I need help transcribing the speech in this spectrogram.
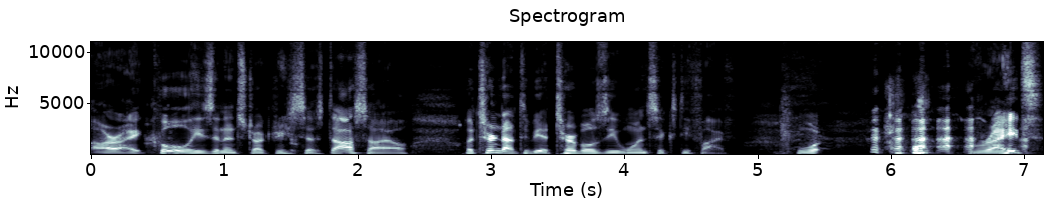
all right, cool. He's an instructor. He says docile. Well, it turned out to be a Turbo Z165. Right?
